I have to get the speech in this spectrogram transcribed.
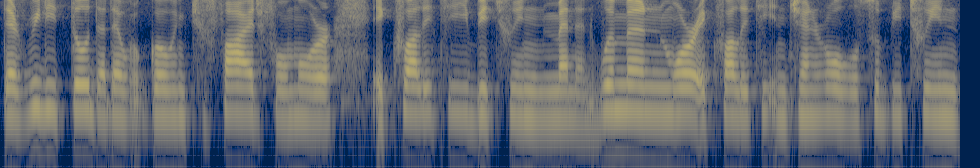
They really thought that they were going to fight for more equality between men and women, more equality in general, also between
